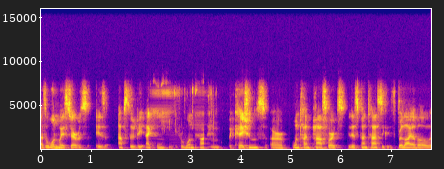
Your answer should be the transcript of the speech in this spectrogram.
as a one way service is absolutely excellent for one time vacations or one time passwords. It is fantastic, it's reliable.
